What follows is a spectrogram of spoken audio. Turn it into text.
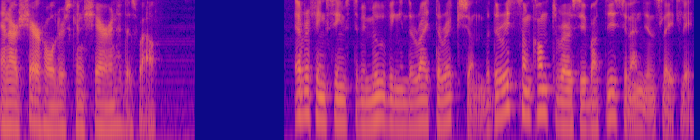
and our shareholders can share in it as well. Everything seems to be moving in the right direction, but there is some controversy about diesel engines lately.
